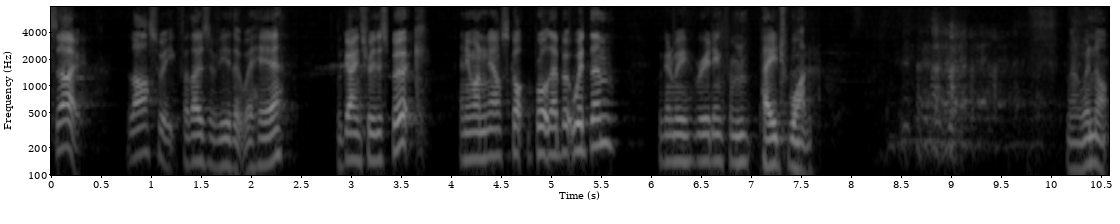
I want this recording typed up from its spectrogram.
So, last week, for those of you that were here, we're going through this book. Anyone else got, brought their book with them? We're going to be reading from page one. no, we're not.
